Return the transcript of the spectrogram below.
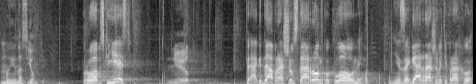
Мы на съемке. Пропуск есть? Нет. Тогда прошу в сторонку, клоуны. Не загораживайте проход.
